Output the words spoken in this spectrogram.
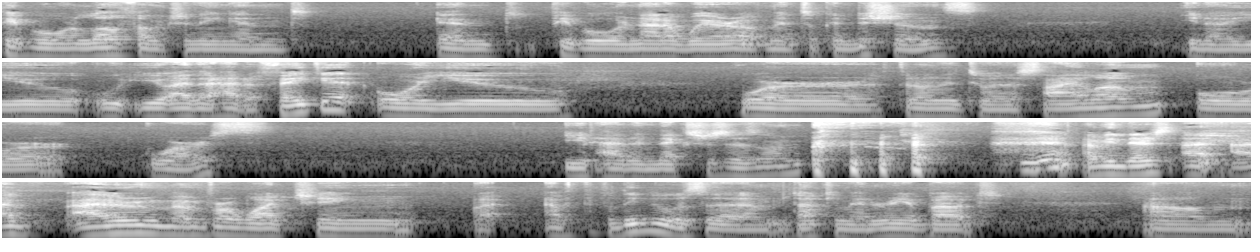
people were low functioning and and people were not aware of mental conditions. You know, you you either had to fake it or you were thrown into an asylum or worse. You'd had an exorcism. Yeah. I mean, there's I I I remember watching. I believe it was a documentary about um,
